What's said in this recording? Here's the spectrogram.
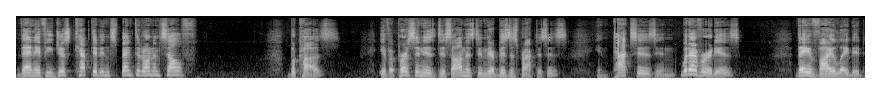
than if he just kept it and spent it on himself. Because if a person is dishonest in their business practices, in taxes, in whatever it is, they have violated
